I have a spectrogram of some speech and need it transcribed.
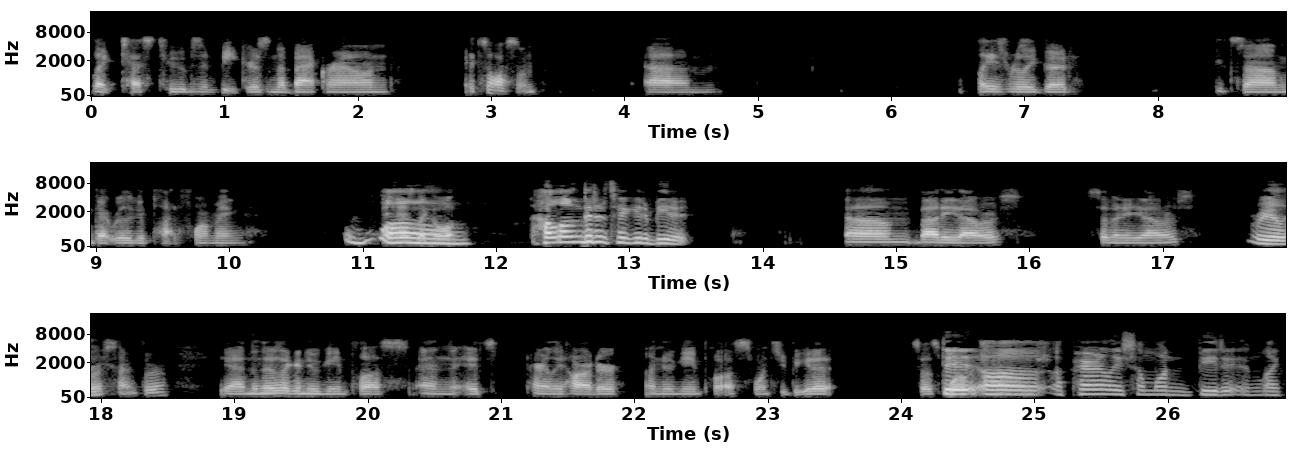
like test tubes and beakers in the background. It's awesome. Um, plays really good. It's um got really good platforming. It has like a how long did it take you to beat it? um about eight hours, seven eight hours Really? first time through. Yeah, and then there's like a new game plus, and it's apparently harder on new game plus once you beat it. So it's more of Did a uh apparently someone beat it in like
